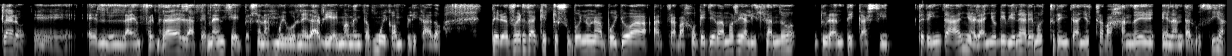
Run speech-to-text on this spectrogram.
Claro, eh, en las enfermedades, las demencias, hay personas muy vulnerables y hay momentos muy complicados. Pero es verdad que esto supone un apoyo al trabajo que llevamos realizando durante casi 30 años. El año que viene haremos 30 años trabajando en, Andalucía.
